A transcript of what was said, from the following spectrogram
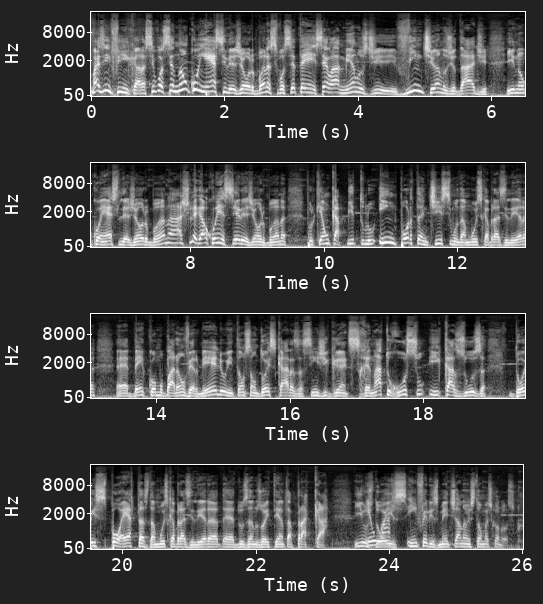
Mas enfim, cara, se você não conhece Legião Urbana, se você tem, sei lá, menos de 20 anos de idade e não conhece Legião Urbana, acho legal conhecer Legião Urbana, porque é um capítulo importantíssimo da música brasileira, é, bem como Barão Vermelho, então são dois caras assim gigantes, Renato Russo e Cazuza, dois poetas da música brasileira é, dos anos 80 pra cá. E os Eu dois, infelizmente, já não estão mais conosco.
